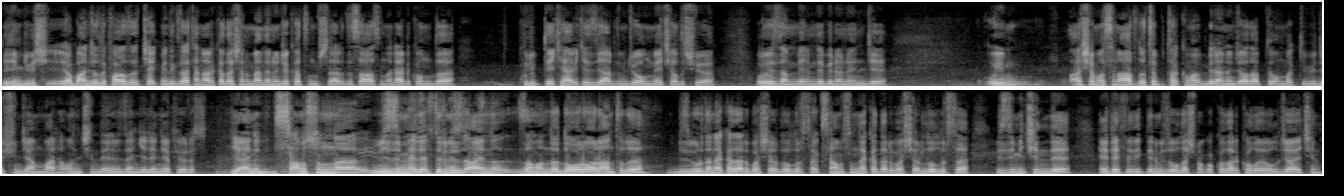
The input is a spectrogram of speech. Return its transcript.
Dediğim gibi yabancılık fazla çekmedik zaten arkadaşlarım benden önce katılmışlardı. Sağ olsunlar her konuda kulüpteki herkes yardımcı olmaya çalışıyor. O yüzden benim de bir an önce uyum aşamasını atlatıp takıma bir an önce adapte olmak gibi bir düşüncem var. Onun için de elimizden geleni yapıyoruz. Yani Samsun'la bizim hedeflerimiz aynı zamanda doğru orantılı. Biz burada ne kadar başarılı olursak, Samsun ne kadar başarılı olursa bizim için de hedeflediklerimize ulaşmak o kadar kolay olacağı için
